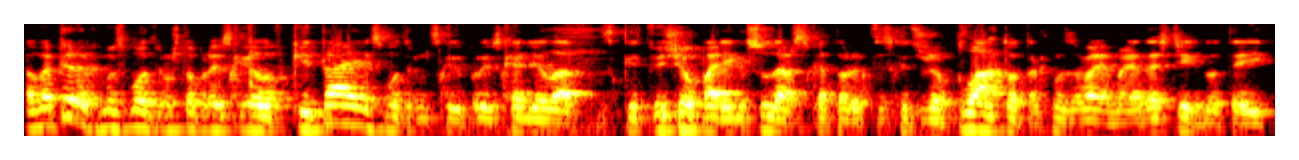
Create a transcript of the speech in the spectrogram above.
Во-первых, мы смотрим, что происходило в Китае, смотрим, что происходило так сказать, в еще паре государств, в которых так сказать, уже плато, так называемое, достигнуто, и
